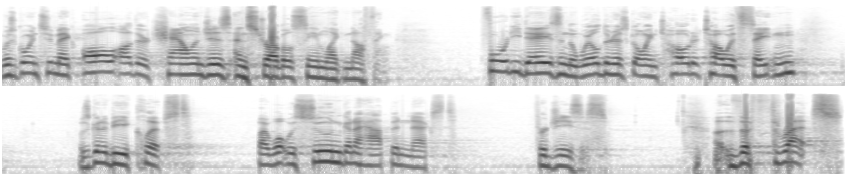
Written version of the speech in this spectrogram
was going to make all other challenges and struggles seem like nothing. 40 days in the wilderness going toe to toe with Satan was going to be eclipsed by what was soon going to happen next for Jesus. Uh, the threats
